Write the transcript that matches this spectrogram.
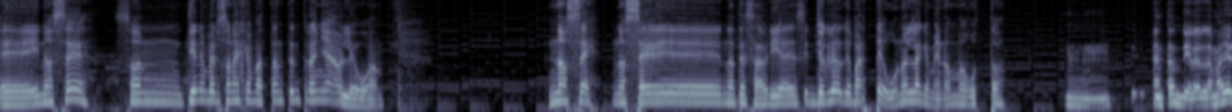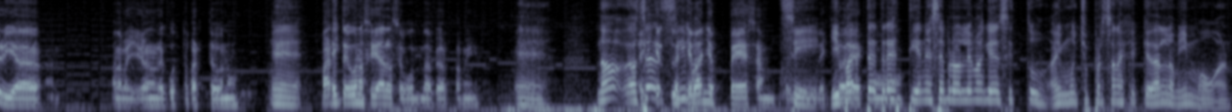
Eh, y no sé, son. Tiene personajes bastante entrañables, weón. No sé, no sé, no te sabría decir. Yo creo que parte 1 es la que menos me gustó. Mm, entendible, la mayoría, a la mayoría no le gusta parte 1. Eh, Parte 1 sería la segunda peor para mí. eh. No, o es sea, que sí, los que baños pesan. pues, Sí, y parte como- 3 tiene ese problema que decís tú. Hay muchos personajes que dan lo mismo, weón.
